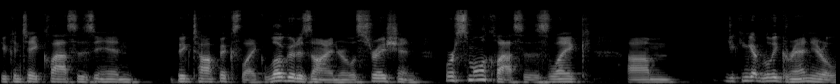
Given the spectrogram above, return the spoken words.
You can take classes in big topics like logo design or illustration, or small classes like um, you can get really granular,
